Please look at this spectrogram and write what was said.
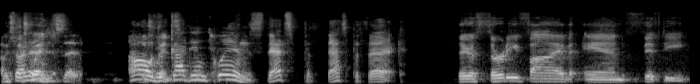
I'm It's the sorry, I Twins. just said. Oh, the, Twins. goddamn twins! That's that's pathetic. They're 35 and 50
